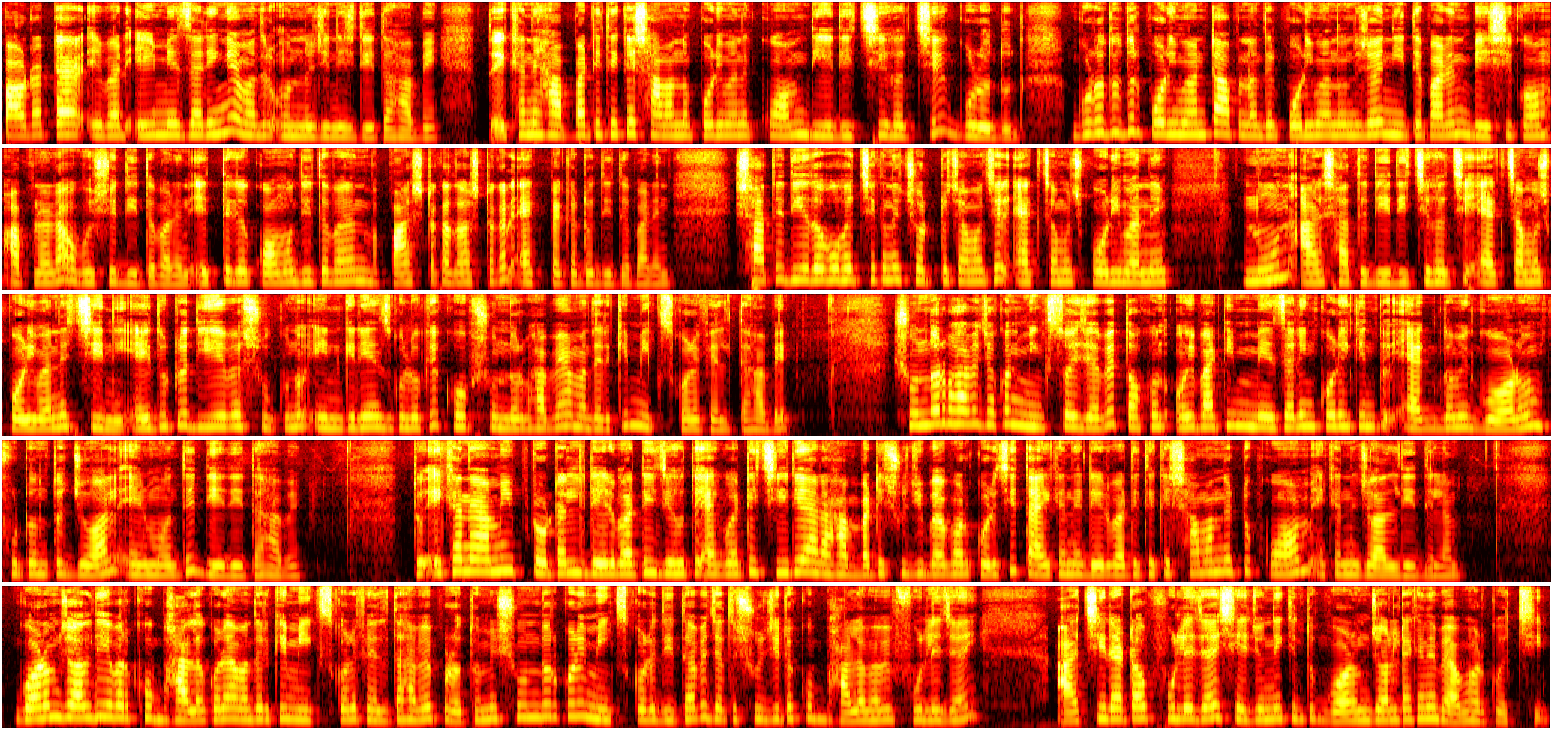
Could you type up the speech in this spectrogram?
পাউডারটা এবার এই মেজারিংয়ে আমাদের অন্য জিনিস দিতে হবে। তো এখানে হাফ বাটি থেকে সামান্য পরিমাণে কম দিয়ে দিচ্ছি হচ্ছে গুঁড়ো দুধ। গুঁড়ো দুধের পরিমাণটা আপনাদের পরিমাণ অনুযায়ী নিতে পারেন। বেশি কম আপনারা অবশ্যই দিতে পারেন। এর থেকে কমও দিতে পারেন বা পাঁচ টাকা, দশ টাকার এক প্যাকেটও দিতে পারেন। সাথে দিয়ে দেবো হচ্ছে এখানে ছোট্ট চামচের এক চামচ পরিমাণে নুন। আর সাথে দিয়ে দিচ্ছি হচ্ছে এক চামচ পরিমাণে চিনি। এই দুটো দিয়ে এবার শুকনো ইনগ্রিডিয়েন্টসগুলোকে খুব সুন্দরভাবে আমাদেরকে মিক্স করে ফেলতে হবে। সুন্দরভাবে যখন মিক্স হয়ে যাবে, তখন ওই বাটি মেজারিং করে কিন্তু একদমই গরম ফুটন্ত জল এর মধ্যে দিয়ে দিতে হবে। তো এখানে আমি টোটালি দেড় বাটি, যেহেতু এক বাটি চিড়ে আর হাফ বাটি সুজি ব্যবহার করেছি, তাই এখানে দেড় বাটি থেকে সামান্য একটু কম এখানে জল দিয়ে দিলাম। গরম জল দিয়ে এবার খুব ভালো করে আমাদেরকে মিক্স করে ফেলতে হবে। প্রথমে সুন্দর করে মিক্স করে দিতে হবে যাতে সুজিটা খুব ভালোভাবে ফুলে যায়। আর চিরাটাও ফুলে যায় সেই জন্যই কিন্তু গরম জলটা এখানে ব্যবহার করছি।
